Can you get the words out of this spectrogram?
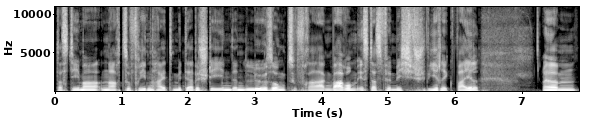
das Thema nach Zufriedenheit mit der bestehenden Lösung zu fragen. Warum ist das für mich schwierig? Weil ähm,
